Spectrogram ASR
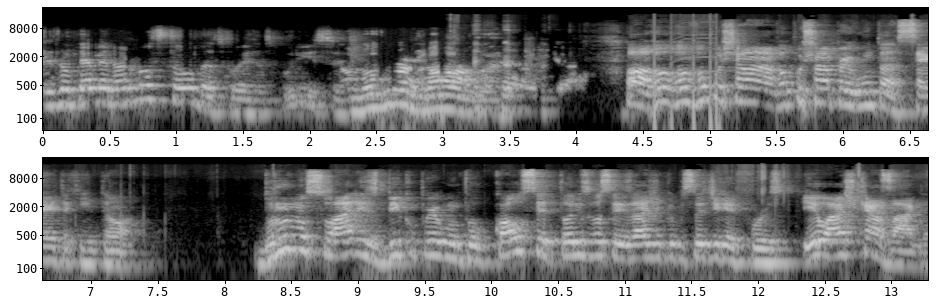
Vocês não têm a menor noção das coisas, por isso. É o novo normal agora. Ó, vou, vou- vou puxar uma, vou puxar uma pergunta certa aqui, então. Bruno Soares Bico perguntou: quais setores vocês acham que precisa de reforço? Eu acho que a zaga.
